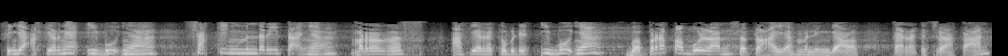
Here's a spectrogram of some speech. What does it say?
Sehingga akhirnya ibunya saking menderitanya, mereres, akhirnya kemudian ibunya beberapa bulan setelah ayah meninggal karena kecelakaan,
